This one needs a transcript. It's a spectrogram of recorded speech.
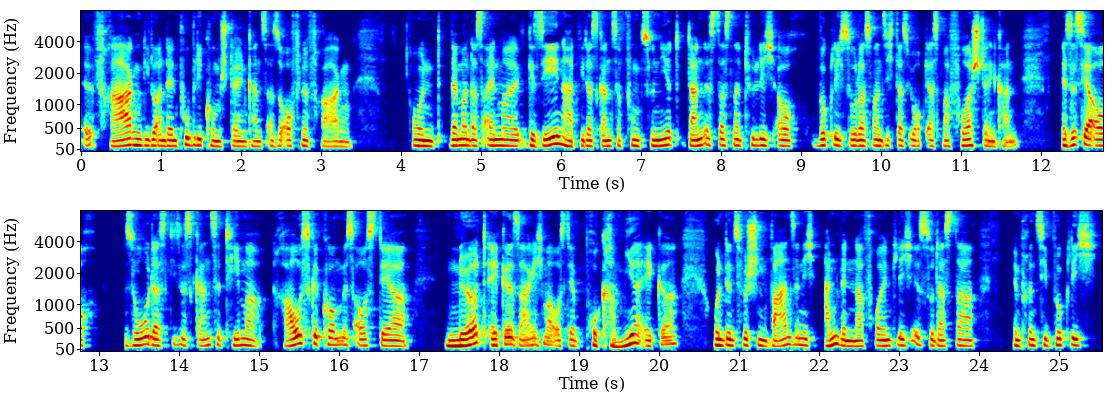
äh, Fragen, die du an dein Publikum stellen kannst, also offene Fragen. Und wenn man das einmal gesehen hat, wie das Ganze funktioniert, dann ist das natürlich auch wirklich so, dass man sich das überhaupt erstmal vorstellen kann. Es ist ja auch so, dass dieses ganze Thema rausgekommen ist aus der Nerd-Ecke, sage ich mal, aus der Programmierecke und inzwischen wahnsinnig anwenderfreundlich ist, so dass da im Prinzip wirklich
